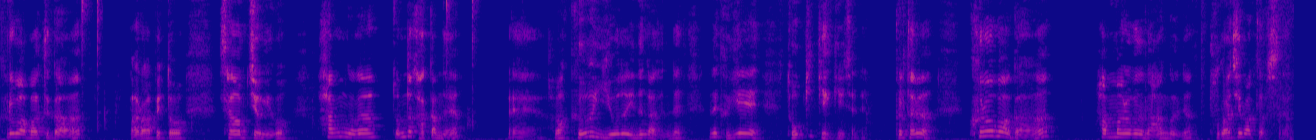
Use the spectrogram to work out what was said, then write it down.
크로바 아파트가 바로 앞에 또 상업지역이고 학군과가 좀 더 가깝나요? 네, 아마 그 이유도 있는 것 같은데 근데 그게 도끼 개끼잖아요. 그렇다면 크로바가 한마루보다 나은 건요 두 가지밖에 없어요.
